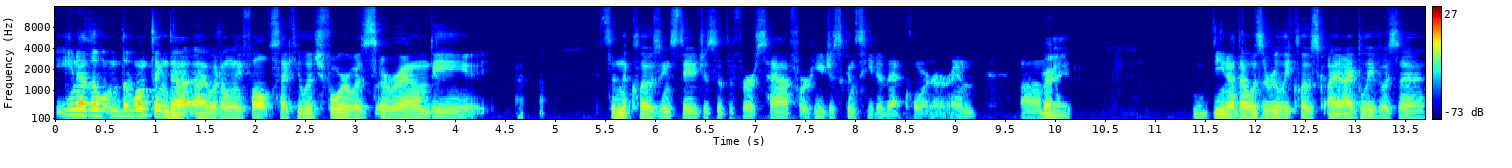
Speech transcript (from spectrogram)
You know, the the one thing that I would only fault Sekulic for was around the it's in the closing stages of the first half where he just conceded that corner and um, right. You know, that was a really close. I, I believe it was a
